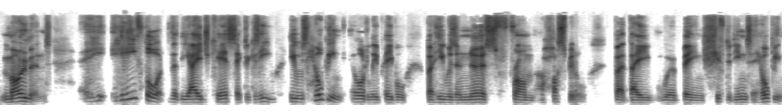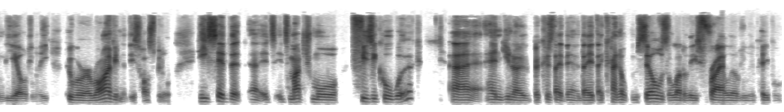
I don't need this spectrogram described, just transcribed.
moment. He, he thought that the aged care sector, because he, he was helping elderly people, but he was a nurse from a hospital but they were being shifted into helping the elderly who were arriving at this hospital. He said that uh, it's it's much more physical work uh, and you know because they, they they can't help themselves a lot of these frail elderly people.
